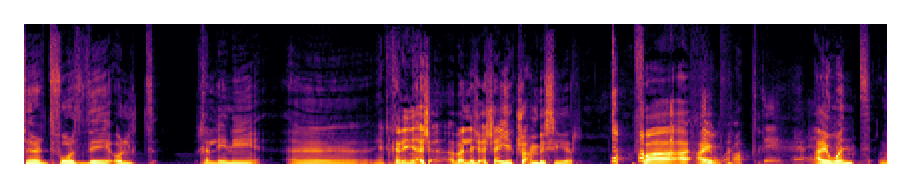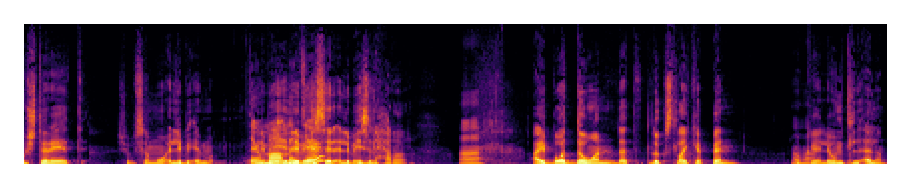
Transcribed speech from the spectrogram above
third fourth day قلت خليني آه يعني خليني أش... أبلش أشيك شو عم بيصير. ف I I went واشتريت شو بسموه اللي بي... اللي, بي... اللي بيقيس اللي بيقيس الحرارة. آه. I bought the one that looks like a pen. okay اللي هو مثل القلم.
